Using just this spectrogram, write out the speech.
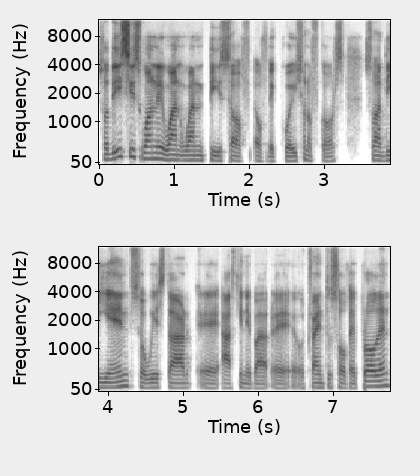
So this is only one, one piece of, of the equation, of course. So at the end, so we start uh, asking about uh, or trying to solve a problem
